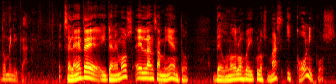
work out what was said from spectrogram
Dominicana. Excelente. Y tenemos el lanzamiento de uno de los vehículos más icónicos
